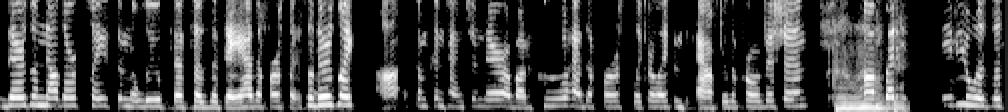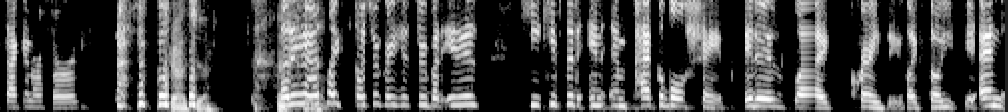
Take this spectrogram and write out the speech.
there's another place in the loop that says that they had the first so there's like uh, some contention there about who had the first liquor license after the prohibition oh, wow. um, but okay. maybe it was the second or third gotcha but it has like such a great history but it is he keeps it in impeccable shape it is like crazy like so and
